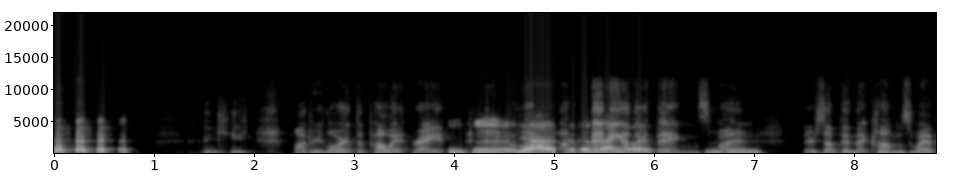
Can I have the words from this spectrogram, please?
audre lorde the poet right mm-hmm. yeah good many language. other things mm-hmm. but there's something that comes with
